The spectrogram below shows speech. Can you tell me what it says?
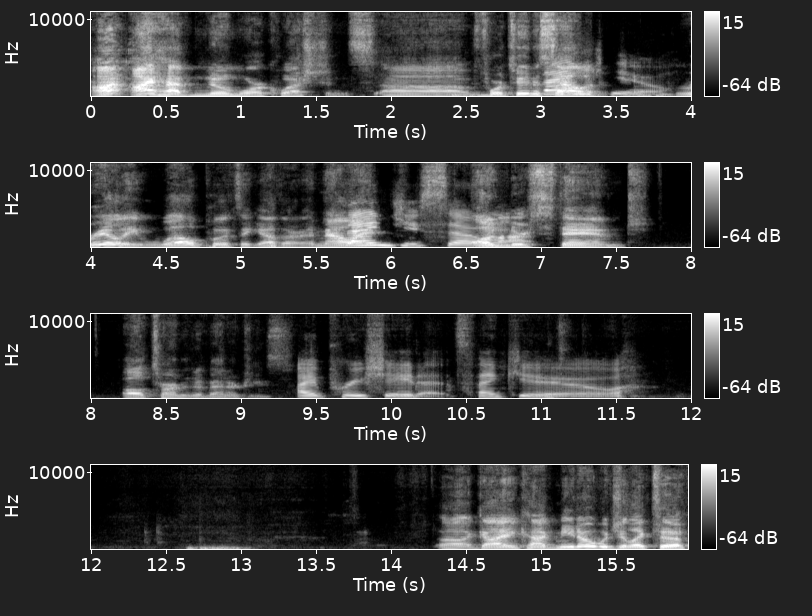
I, I have no more questions. Uh, Fortuna Thank salad, you. really well put together, and now Thank you so I much. understand alternative energies. I appreciate it. Thank you. Uh, Guy Incognito, would you like to?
